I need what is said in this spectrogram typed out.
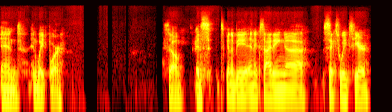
and and wait for. So it's it's going to be an exciting uh, six weeks here.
